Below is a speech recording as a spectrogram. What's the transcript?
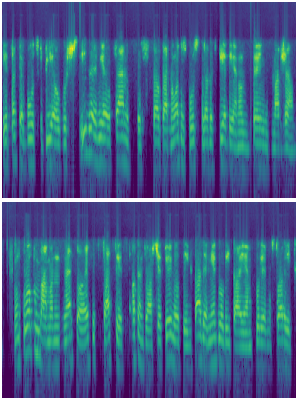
ir tas, ka būtiski pieaugušas izēvielu cenas, kas savukārt no otras puses rada spiedienu uz peļņas maržām. Un kopumā man neto efekts acīs potenciāli šķiet pievilcīgs tādiem ieguldītājiem, kuriem ir svarīgs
